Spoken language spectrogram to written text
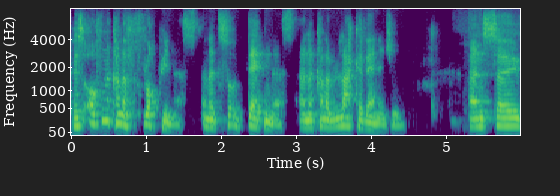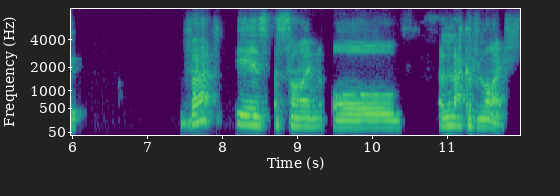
there's often a kind of floppiness and a sort of deadness and a kind of lack of energy, and so that is a sign of a lack of life.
